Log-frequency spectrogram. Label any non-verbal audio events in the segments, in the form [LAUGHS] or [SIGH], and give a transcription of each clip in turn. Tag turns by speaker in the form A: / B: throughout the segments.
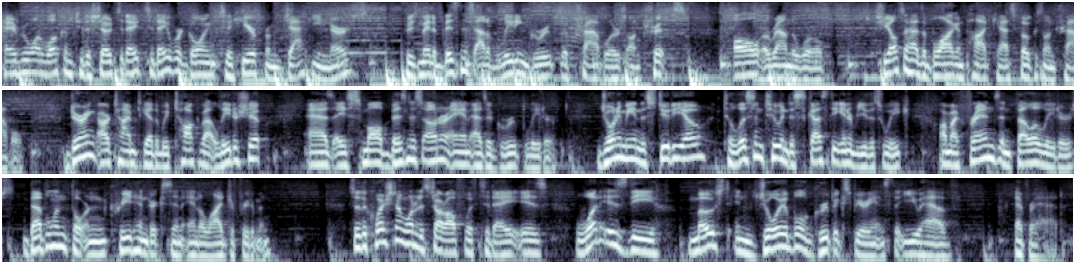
A: Hey everyone, welcome to the show today. Today we're going to hear from Jackie Nurse, who's made a business out of leading groups of travelers on trips all around the world. She also has a blog and podcast focused on travel. During our time together, we talk about leadership as a small business owner and as a group leader. Joining me in the studio to listen to and discuss the interview this week are my friends and fellow leaders, Bevelyn Thornton, Creed Hendrickson, and Elijah Friedeman. So, the question I wanted to start off with today is what is the most enjoyable group experience that you have ever had?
